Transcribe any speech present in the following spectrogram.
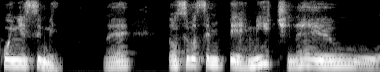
conhecimento. Né? Então, se você me permite, né, eu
